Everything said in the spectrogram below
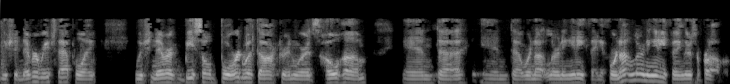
we should never reach that point. We should never be so bored with doctrine where it's ho hum and, uh, and, uh, we're not learning anything. If we're not learning anything, there's a problem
